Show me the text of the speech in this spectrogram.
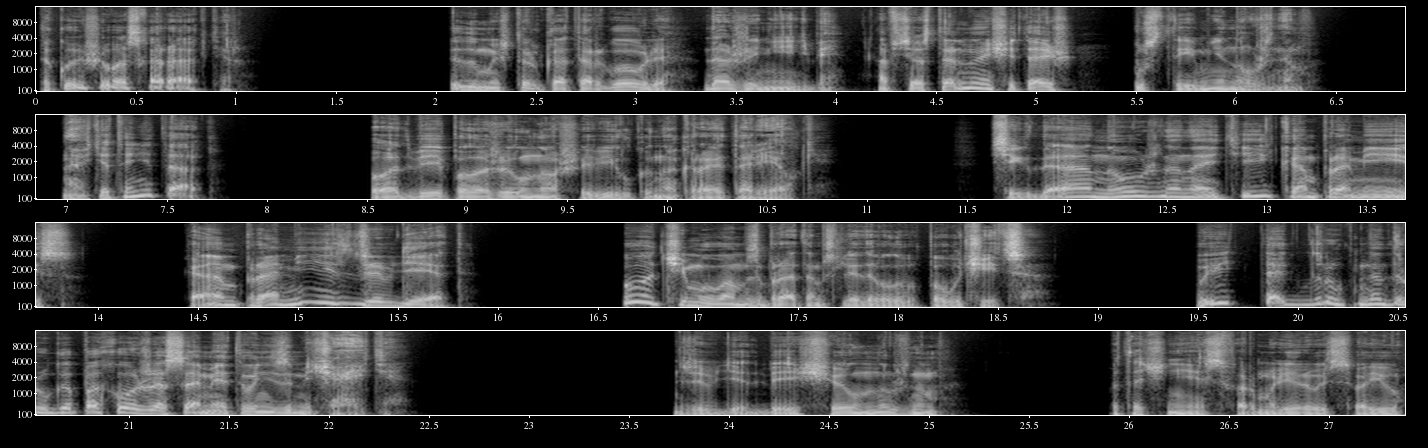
Такой уж у вас характер. Ты думаешь только о торговле, даже нитьбе, а все остальное считаешь пустым, ненужным. Но ведь это не так. Уотбей положил нож и вилку на край тарелки. Всегда нужно найти компромисс. Компромисс, Джевдет. Вот чему вам с братом следовало бы поучиться. Вы так друг на друга похожи, а сами этого не замечаете. Джевдет Бей счел нужным поточнее сформулировать свою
